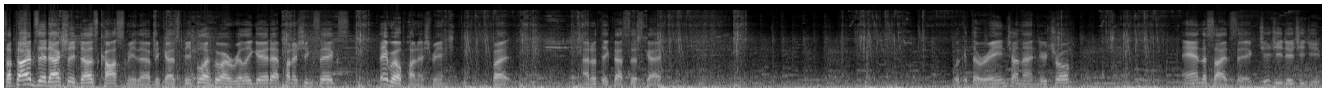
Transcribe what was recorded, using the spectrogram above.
Sometimes it actually does cost me, though, because people who are really good at punishing SIGs, they will punish me. But I don't think that's this guy. Look at the range on that neutral. And the side SIG. GG, dude, GG.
